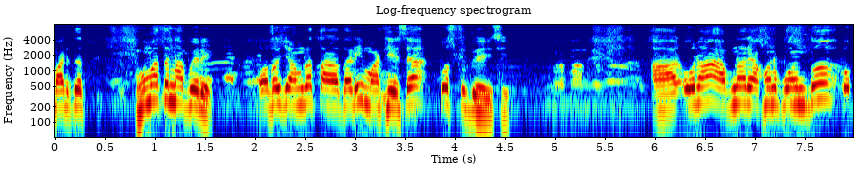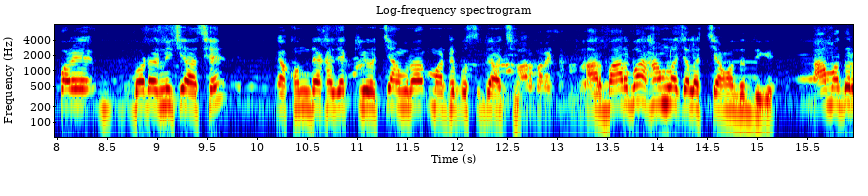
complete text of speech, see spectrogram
বাড়িতে ঘুমাতে না পেরে, অথচ আমরা তাড়াতাড়ি মাঠে এসে প্রস্তুত হয়েছি। আর ওরা আপনার এখন পর্যন্ত ওপারে বর্ডার নিচে আছে। এখন দেখা যাক কি হচ্ছে আমরা মাঠে প্রস্তুতি আছি। আর বারবার হামলা চালাচ্ছে আমাদের দিকে। আমাদের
